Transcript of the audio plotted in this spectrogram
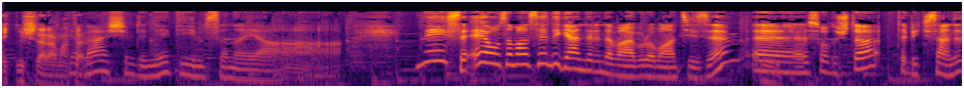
ekmişler ama Ya tabii. ben şimdi ne diyeyim sana ya? Neyse e o zaman senin de genlerinde var bu romantizm. Ee, sonuçta tabii ki sen de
